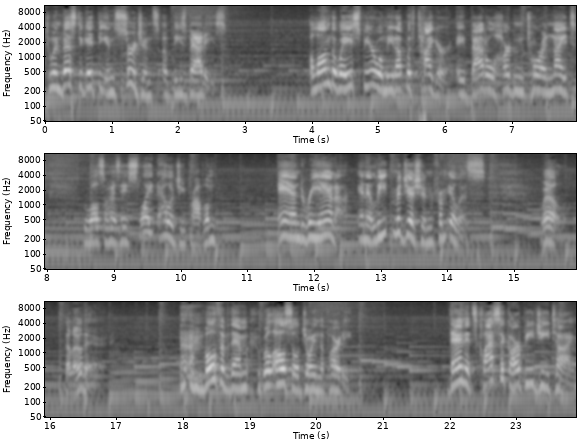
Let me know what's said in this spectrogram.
to investigate the insurgence of these baddies. Along the way, Spear will meet up with Tiger, a battle hardened Torin knight who also has a slight allergy problem, and Rihanna, an elite magician from Illis. Well, hello there. Both of them will also join the party. Then it's classic RPG time.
